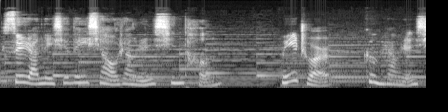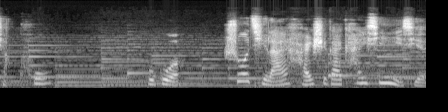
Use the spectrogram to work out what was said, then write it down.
虽然那些微笑让人心疼。”没准儿更让人想哭。不过，说起来还是该开心一些。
